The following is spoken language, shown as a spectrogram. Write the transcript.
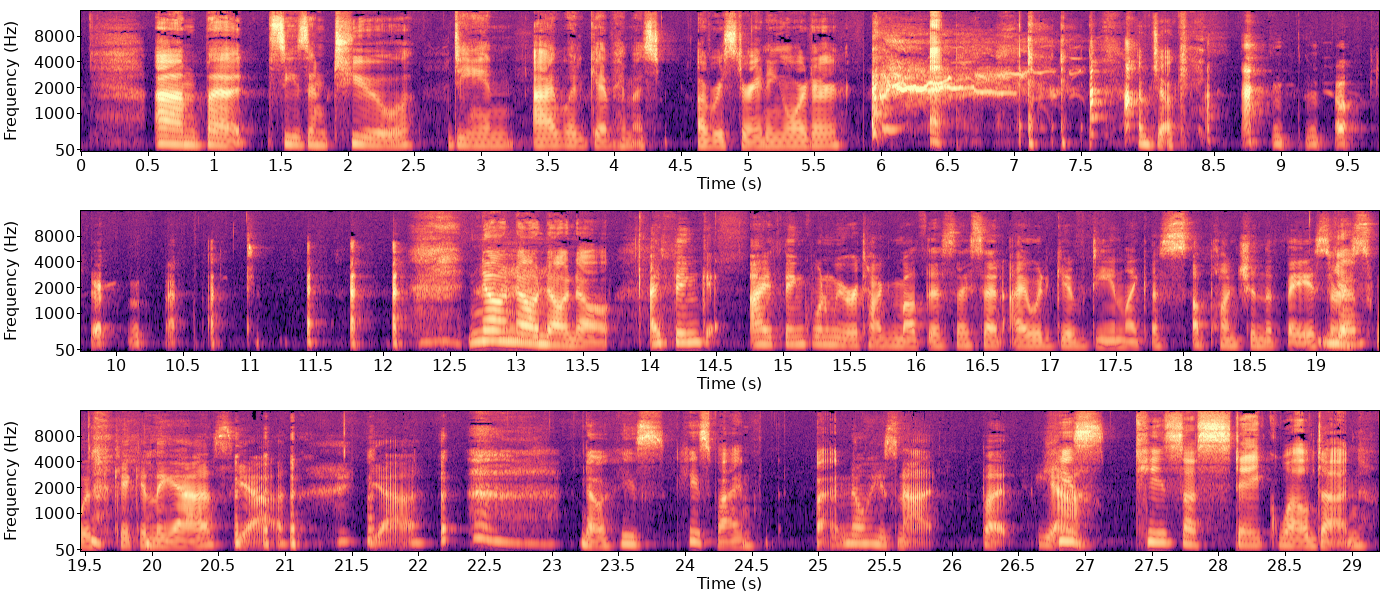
Um, but season two, Dean, I would give him a, a restraining order. I'm joking. no, no, no, no. I think I think when we were talking about this, I said I would give Dean like a punch in the face or Yep. a swift kick in the ass. Yeah, yeah. No, he's he's fine. But No, he's not. But yeah, he's he's a steak well done.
